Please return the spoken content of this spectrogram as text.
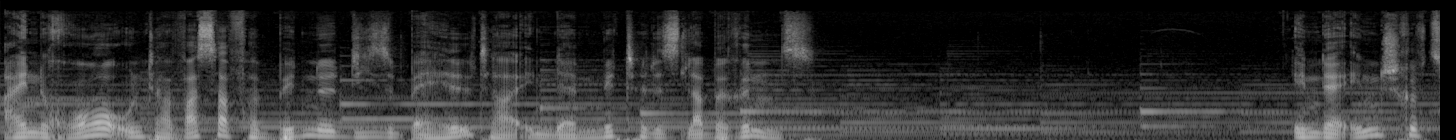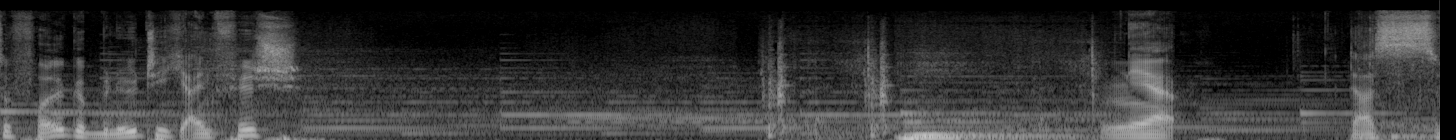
Ein Rohr unter Wasser verbindet diese Behälter in der Mitte des Labyrinths. In der Inschrift zufolge benötige ich einen Fisch. Ja. Das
